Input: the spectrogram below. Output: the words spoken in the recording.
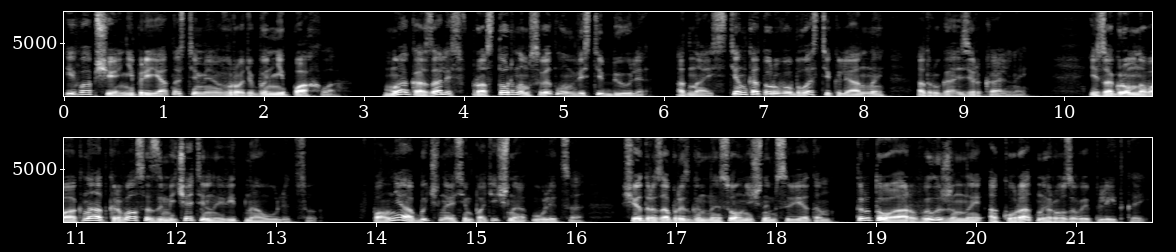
и вообще неприятностями вроде бы не пахло. Мы оказались в просторном светлом вестибюле, одна из стен которого была стеклянной, а другая зеркальной. Из огромного окна открывался замечательный вид на улицу. Вполне обычная симпатичная улица, щедро забрызганная солнечным светом, Тротуар, выложенный аккуратной розовой плиткой.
